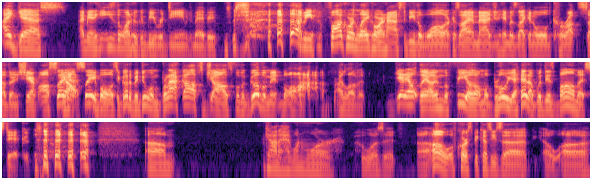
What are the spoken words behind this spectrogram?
I guess. I mean, he's the one who can be redeemed, maybe. I mean, Foghorn Leghorn has to be the Waller because I imagine him as like an old corrupt Southern sheriff. I'll say, I'll say, boys, you're going to be doing black ops jobs for the government, boy. I love it. Get out there in the field. I'm going to blow your head up with this bomber stick. um, God, I had one more. Who was it? Uh, oh, of course, because he's a oh, uh,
